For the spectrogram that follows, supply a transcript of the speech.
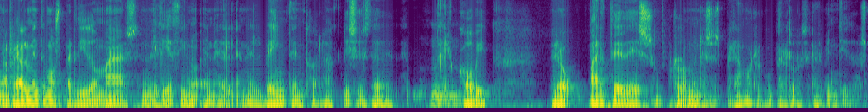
realmente hemos perdido más en el, 19, en el, en el 20, en toda la crisis del COVID pero parte de eso, por lo menos, esperamos recuperarlos en el 22.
